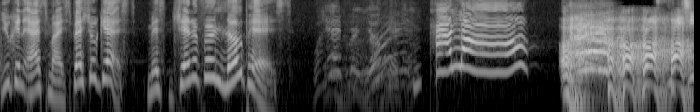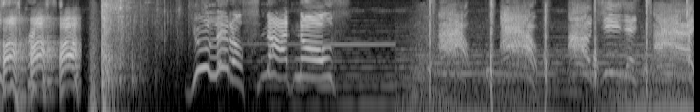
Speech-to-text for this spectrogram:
You can ask my special guest, Miss Jennifer Lopez. Hello. Jesus Christ. You little snot nose! Ow! Ow! Oh, Jesus! Ah!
